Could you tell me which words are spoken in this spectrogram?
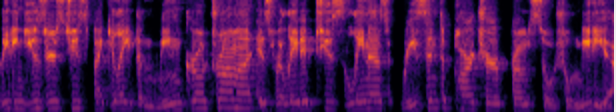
leading users to speculate the mean girl drama is related to Selena's recent departure from social media.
